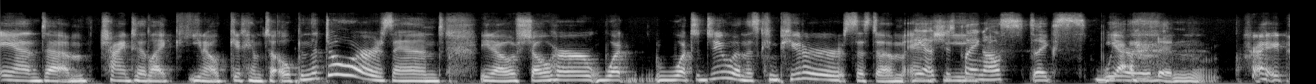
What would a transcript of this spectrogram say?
and um, trying to like you know get him to open the doors and you know show her what what to do in this computer system. And yeah, she's he- playing all like weird Yeah. and Right.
